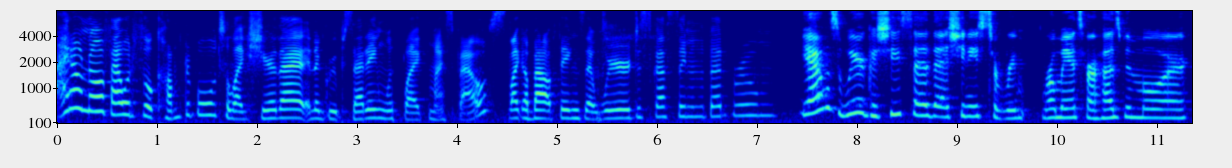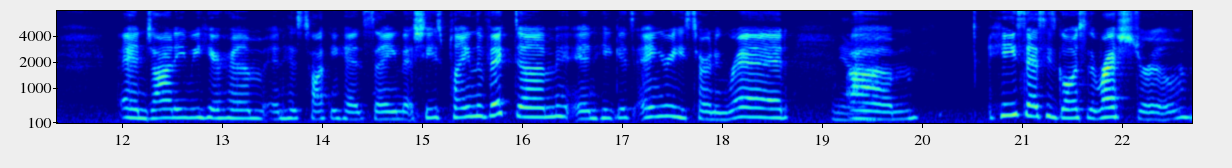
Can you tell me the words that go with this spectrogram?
I don't know if I would feel comfortable to like share that in a group setting with like my spouse, like about things that we're discussing in the bedroom. Yeah, it was weird because she said that she needs to re- romance her husband more. And Johnny, we hear him in his talking head saying that she's playing the victim and he gets angry. He's turning red. Yeah. Um, he says he's going to the restroom,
